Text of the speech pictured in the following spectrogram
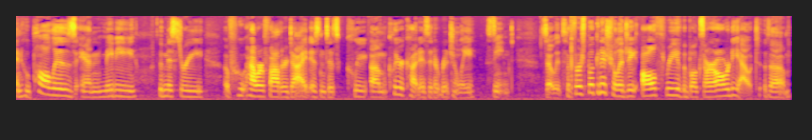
and who Paul is, and maybe the mystery of who, how her father died isn't as clear, um, clear cut as it originally seemed. So it's the first book in a trilogy. All three of the books are already out. The,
